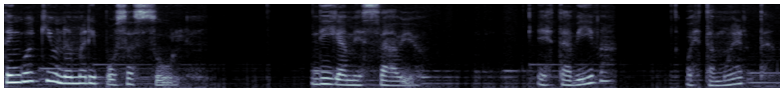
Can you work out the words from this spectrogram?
Tengo aquí una mariposa azul. Dígame, sabio, ¿está viva o está muerta.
